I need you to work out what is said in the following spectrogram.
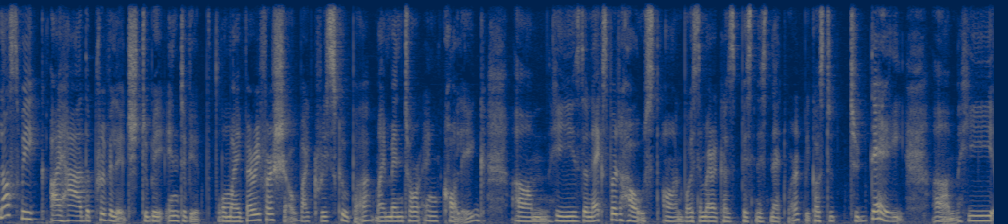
Last week, I had the privilege to be interviewed for my very first show by Chris Cooper, my mentor and colleague. Um, he's an expert host on Voice America's Business Network because to, today um, he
